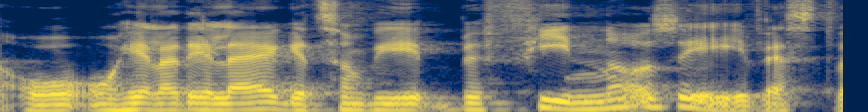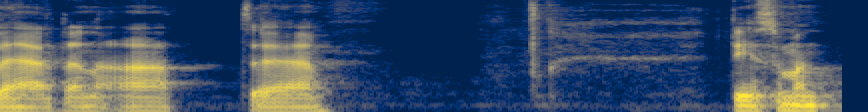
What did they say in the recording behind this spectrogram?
Och, och hela det läget som vi befinner oss i i västvärlden att det som man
